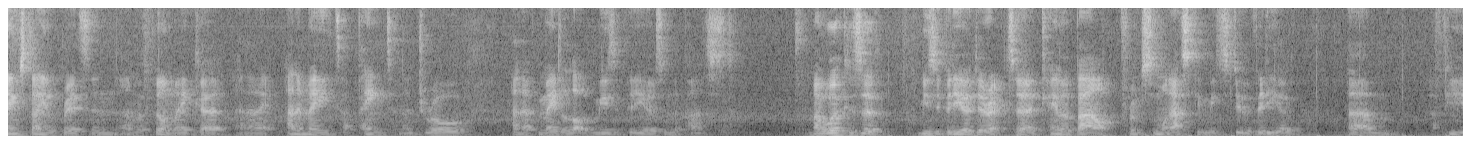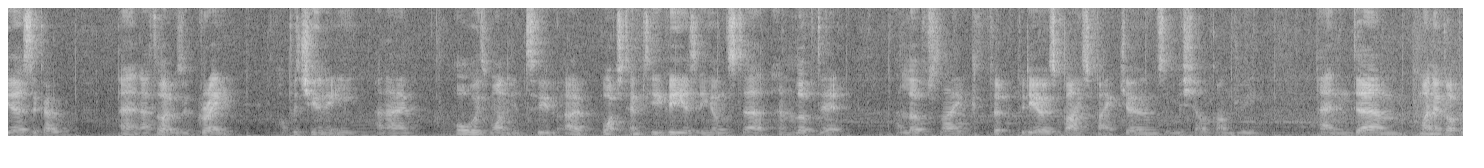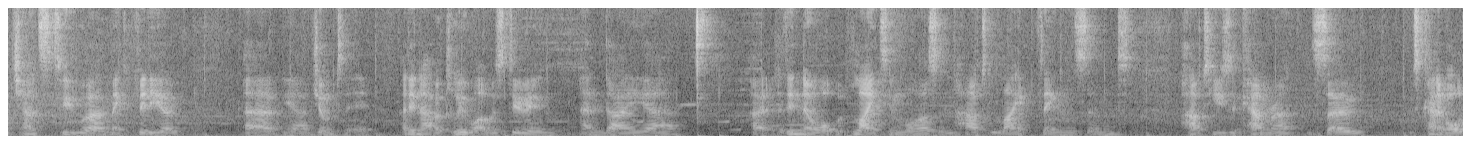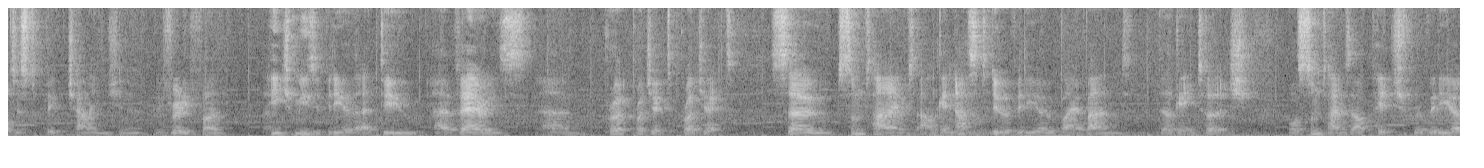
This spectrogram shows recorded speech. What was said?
name's Daniel Brereton. I'm a filmmaker and I animate, I paint and I draw and I've made a lot of music videos in the past. My work as a music video director came about from someone asking me to do a video um, a few years ago and I thought it was a great opportunity and I always wanted to. I watched MTV as a youngster and loved it. I loved like videos by Spike Jonze and Michel Gondry and um, when I got the chance to uh, make a video uh, yeah I jumped at it. I didn't have a clue what I was doing and I, uh, I, I didn't know what lighting was and how to light things and how to use a camera. So it was kind of all just a big challenge you know. It was really fun. Each music video that I do uh, varies um, pro project to project. So sometimes I'll get asked to do a video by a band. They'll get in touch or sometimes I'll pitch for a video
